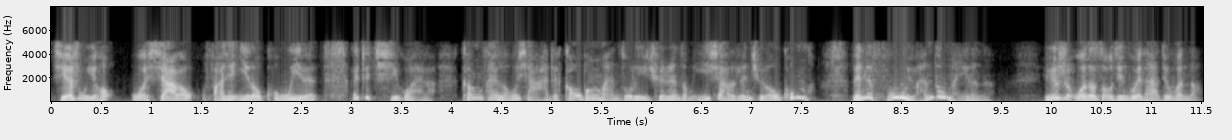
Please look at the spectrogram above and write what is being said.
结束以后，我下楼发现一楼空无一人。哎，这奇怪了，刚才楼下还在高朋满座的一群人，怎么一下子人去楼空了？连这服务员都没了呢？于是我就走进柜台，就问道：“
